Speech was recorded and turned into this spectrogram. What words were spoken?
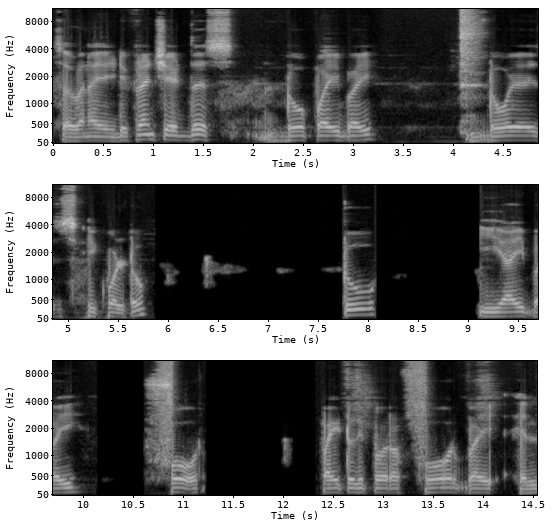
So when I differentiate this, dou pi by dou A is equal to 2 ei by 4 pi to the power of 4 by L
